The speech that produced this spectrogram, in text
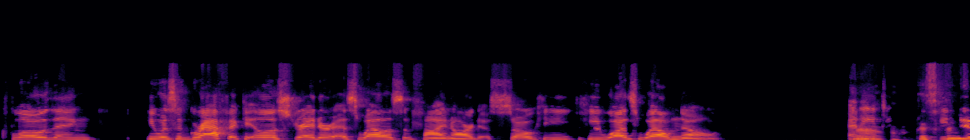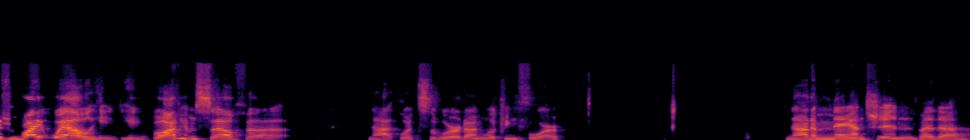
clothing. He was a graphic illustrator as well as a fine artist. So he he was well known and wow, he, oh, that's he did quite well. He he bought himself a not what's the word I'm looking for? Not a mansion, but a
